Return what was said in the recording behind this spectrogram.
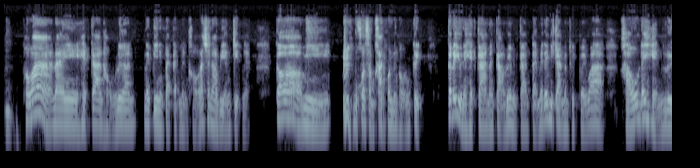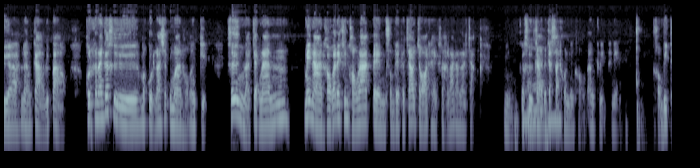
อืม เพราะว่าในเหตุการณ์ของเรือในปี 1881 ของราชนาวีอังกฤษเนี่ย ก็มีบุคคลสำคัญคนหนึ่งของอังกฤษ ก็ได้อยู่ในเหตุการณ์ดังกล่าวด้วยเหมือนกัน แต่ไม่ได้มีการบันทึกไว้ว่า เขาได้เห็นเรือดังกล่าวหรือเปล่า คนคนนั้นก็คือมกุฎราชกุมารของอังกฤษ ซึ่งหลังจากนั้นไม่นานเขาก็ได้ขึ้นของราชย์เป็นสมเด็จพระเจ้าจอร์จแห่งสหราชอาณาจักร อืมก็คืออ๋อกลายเป็นกษัตริย์คนหนึ่งของอังกฤษนั่นเองของบริเต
